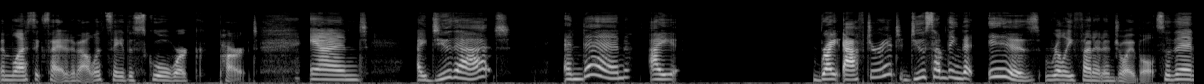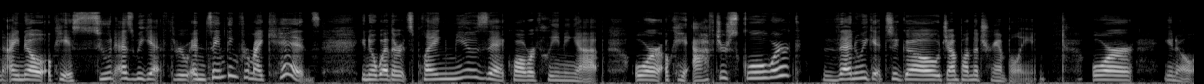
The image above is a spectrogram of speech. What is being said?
am less excited about. Let's say the schoolwork part, and I do that, and then I right after it, do something that is really fun and enjoyable. So then I know, okay, as soon as we get through, and same thing for my kids, you know, whether it's playing music while we're cleaning up, or okay, after schoolwork, then we get to go jump on the trampoline. Or, you know,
